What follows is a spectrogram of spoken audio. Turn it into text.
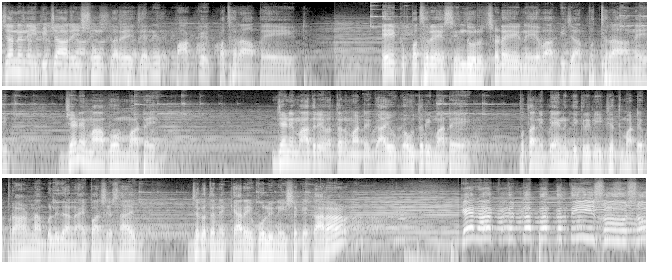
જનની બિચારી શું કરે? જેને પાકે પથરા પેટ. એક પથરે સિંદૂર ચડે ને એવા બીજા પથરા અનેક જેણે મા ભોમ માટે, જેણે માદરે વતન માટે, ગાયું ગૌતરી માટે, પોતાની બેન દીકરીની ઇજ્જત માટે પ્રાણના બલિદાન આપ્યા છે સાહેબ. જગત એને ક્યારેય ભૂલી નહીં શકે કારણ કે રક્ત ટપકતી સો સો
